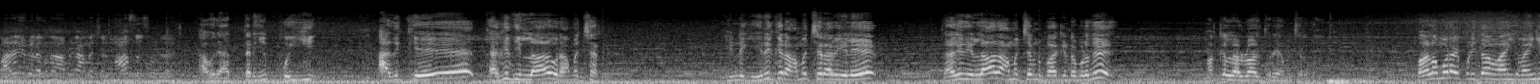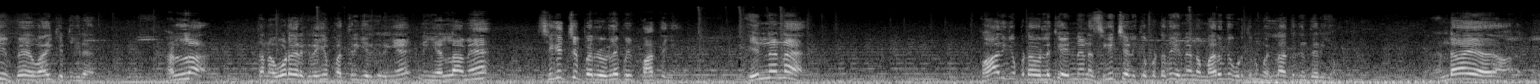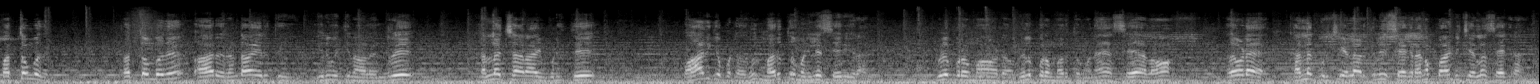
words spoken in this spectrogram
பதவி விலகணும் அப்படின்னு அமைச்சர் மாசு சொல்றாரு. அவர் அத்தனையும் பொய். அதுக்கே தகுதி இல்லாத ஒரு அமைச்சர். இன்றைக்கு இருக்கிற அமைச்சரவையிலே தகுதி இல்லாத அமைச்சர்னு பார்க்கின்ற பொழுது மக்கள் நல்வாழ்வுத்துறை அமைச்சர் தான். பல முறை இப்படித்தான் வாங்கி வாங்கி பே- வாங்கி கட்டிக்கிறார். நல்லா தன்னை ஊடகம் இருக்கிறீங்க பத்திரிக்கை இருக்கிறீங்க நீங்க எல்லாமே சிகிச்சை பெறுவர்களை போய் பார்த்தீங்க. என்னென்ன பாதிக்கப்பட்டவர்களுக்கு என்னென்ன சிகிச்சை அளிக்கப்பட்டது என்னென்ன மருந்து கொடுத்தணும் எல்லாத்துக்கும் தெரியும். ரெண்டாய பத்தொன்பது. பத்தொன்பது ஆறு ரெண்டாயிரத்தி இருபத்தி நாலு அன்று கள்ளச்சாராயம் பிடித்து பாதிக்கப்பட்டவர்கள் மருத்துவமனையில் சேர்கிறாங்க. விழுப்புரம் மாவட்டம் விழுப்புரம் மருத்துவமனை சேலம் அதோட கள்ளக்குறிச்சி எல்லா இடத்துலையும் சேர்க்குறாங்க பாண்டிச்சேரிலாம் சேர்க்குறாங்க.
